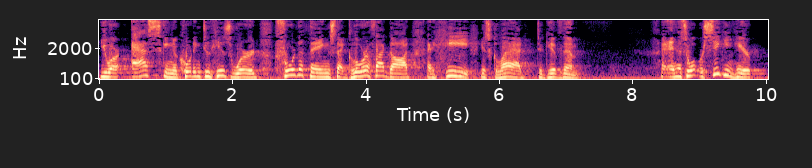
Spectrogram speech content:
You are asking according to His Word for the things that glorify God, and He is glad to give them. And so what we're seeking here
